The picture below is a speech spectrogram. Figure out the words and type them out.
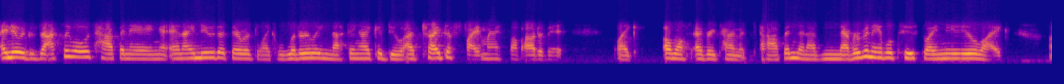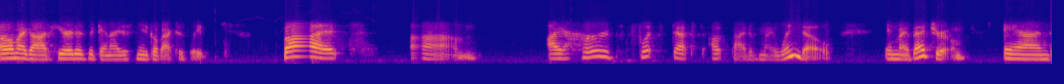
I knew exactly what was happening, and I knew that there was like literally nothing I could do. I've tried to fight myself out of it, like almost every time it's happened, and I've never been able to. So I knew like, oh my god, here it is again. I just need to go back to sleep. But um, I heard footsteps outside of my window in my bedroom. And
